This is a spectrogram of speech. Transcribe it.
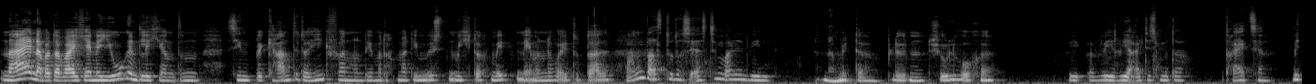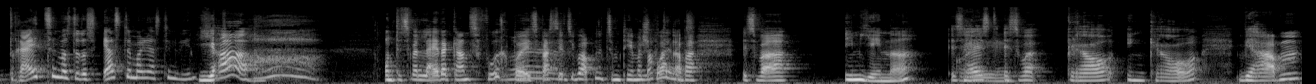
Nein, aber da war ich eine Jugendliche und dann sind Bekannte da hingefahren und ich hab mir gedacht, die müssten mich doch mitnehmen. Da war ich total, Wann warst du das erste Mal in Wien? na, mit der blöden Schulwoche. Wie, wie, wie alt ist man da? 13. Mit 13 warst du das erste Mal erst in Wien? Ja! Und das war leider ganz furchtbar. Es passt jetzt überhaupt nicht zum Thema ja Sport, aber es war im Jänner. Es Oh heißt, je. es war grau in grau. Wir haben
